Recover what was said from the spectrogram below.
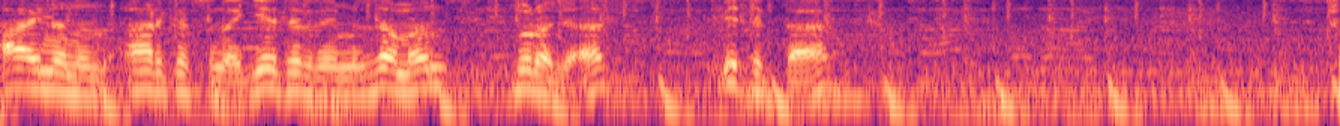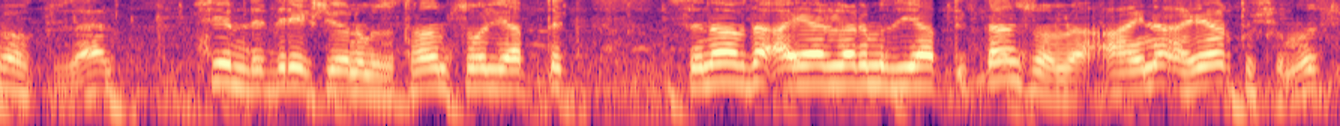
aynanın arkasına getirdiğimiz zaman duracağız. Bir tık daha. Çok güzel. Şimdi direksiyonumuzu tam sol yaptık. Sınavda ayarlarımızı yaptıktan sonra ayna ayar tuşumuz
